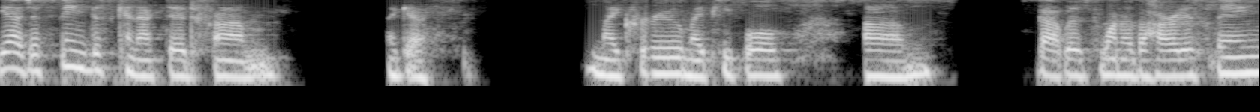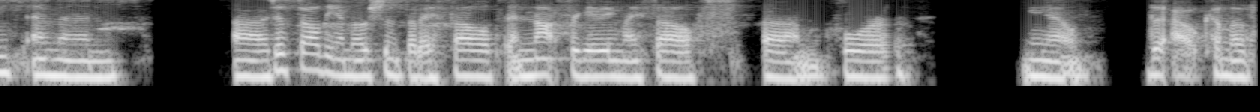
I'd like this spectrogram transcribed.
yeah just being disconnected from i guess my crew my people um, that was one of the hardest things and then uh, just all the emotions that I felt and not forgiving myself um, for, you know, the outcome of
